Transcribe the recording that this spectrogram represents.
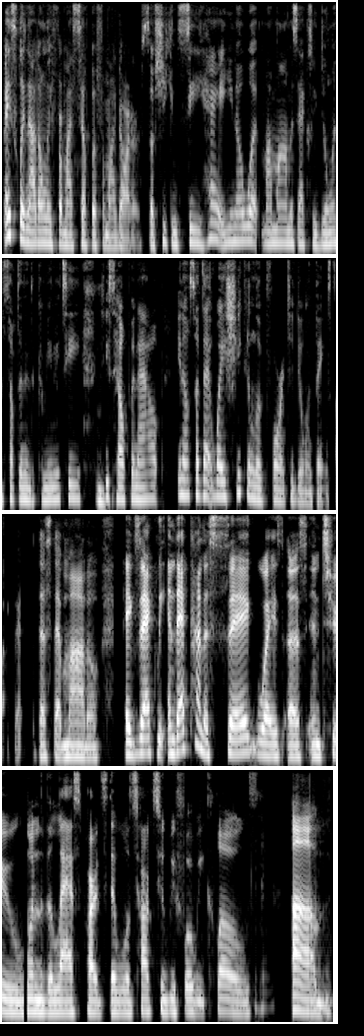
basically not only for myself, but for my daughter, so she can see, "Hey, you know what? My mom is actually doing something in the community. Mm. She's helping out," you know, so that way she can look forward to doing things like that. That's that model. Exactly, and that kinda segues us into one of the last parts that we'll talk to before we close. Mhm. Um,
